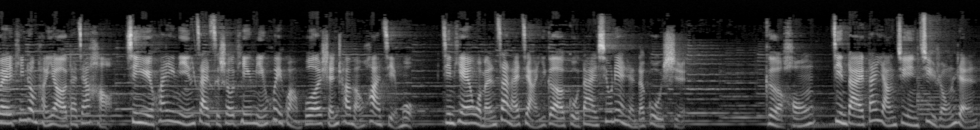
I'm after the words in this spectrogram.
位听众朋友，大家好！心雨欢迎您再次收听明慧广播神传文化节目。今天我们再来讲一个古代修炼人的故事。葛洪，晋代丹阳郡句容人，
